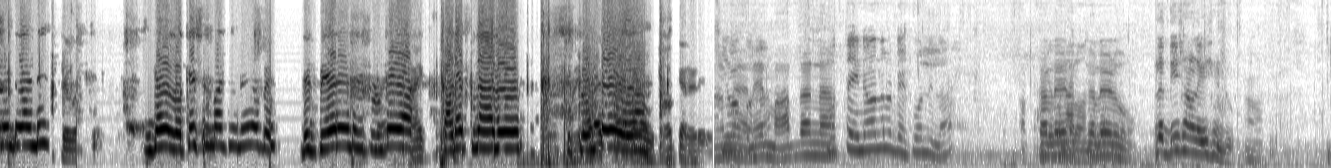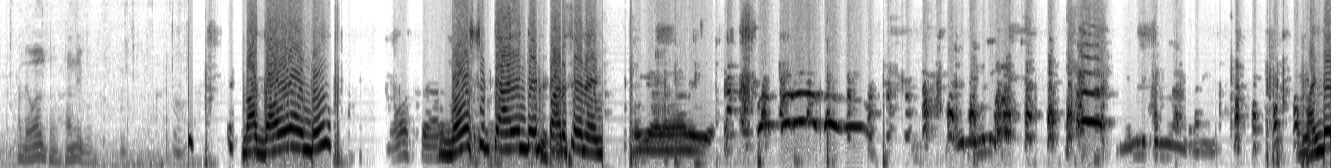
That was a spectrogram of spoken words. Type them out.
ఉంటుందండి ఇంకా లొకేషన్ ఉంది దీని పేరేంటి? ఇప్పుడు ఉంటే కడక్ నాదు ఇట్లా ఉంటాయి కదా నేను మాట్లాడినా. మొత్తం ఎన్ని వందలు ఉంటాయి కోళ్ళిలా అక్కలేడు అక్కలేడు దీశాలు వేసిండు మా గౌడ అండి. మోస్ట్ టాలెంటెడ్ పర్సన్ అండి. అంటే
